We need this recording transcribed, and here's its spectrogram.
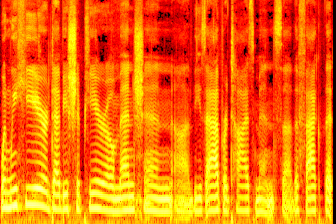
When we hear Debbie Shapiro mention uh, these advertisements, uh, the fact that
